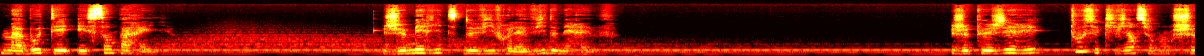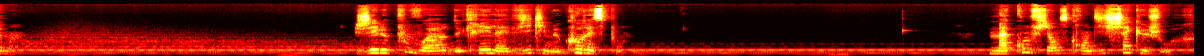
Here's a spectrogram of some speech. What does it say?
Ma beauté est sans pareil. Je mérite de vivre la vie de mes rêves. je peux gérer tout ce qui vient sur mon chemin. J'ai le pouvoir de créer la vie qui me correspond. Ma confiance grandit chaque jour.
